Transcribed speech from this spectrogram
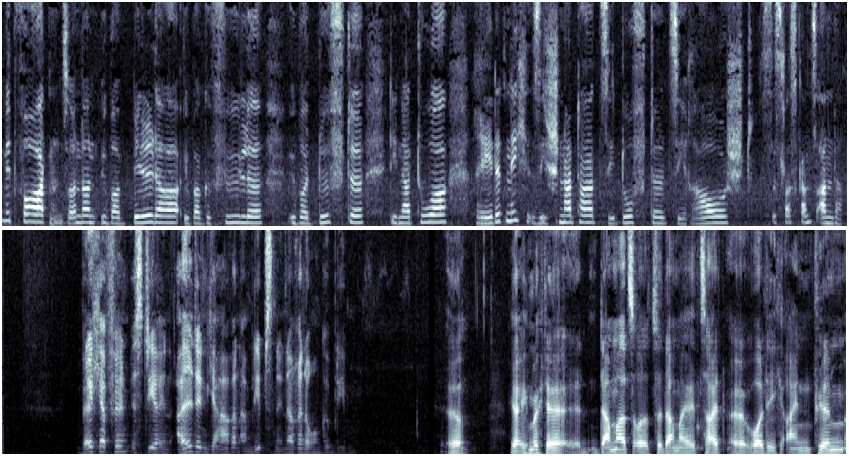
mit Worten, sondern über Bilder, über Gefühle, über Düfte. Die Natur redet nicht, sie schnattert, sie duftet, sie rauscht. Es ist was ganz anderes. Welcher Film ist dir in all den Jahren am liebsten in Erinnerung geblieben? Äh, ja, ich möchte damals oder zur damaligen Zeit äh, wollte ich einen Film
